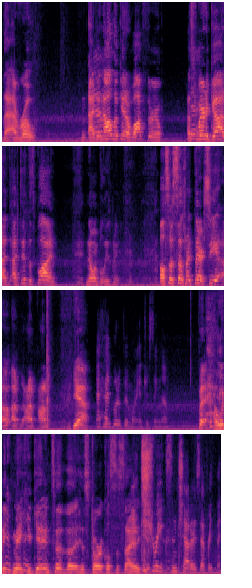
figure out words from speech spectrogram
that I wrote I did not look at a walkthrough. I swear to God, I, I did this blind. No one believes me. Also, it says right there. See, uh, uh, uh, uh, yeah, A head would have been more interesting though. but how would he make you get into the historical society? It shrieks and shatters everything.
